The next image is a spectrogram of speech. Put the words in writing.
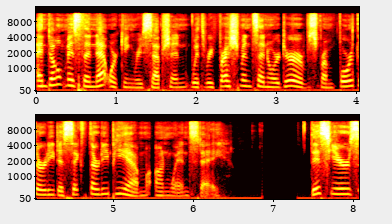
And don't miss the networking reception with refreshments and hors d'oeuvres from 4.30 to 6.30 p.m. on Wednesday. This year's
